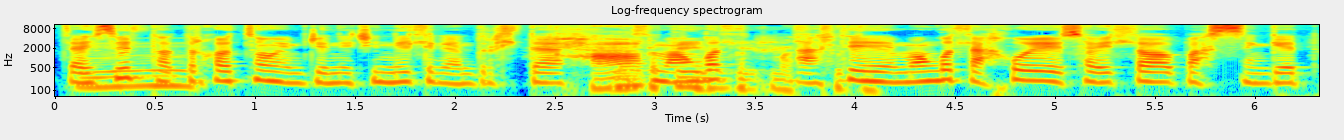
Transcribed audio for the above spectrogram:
За эсвэл тодорхой цөөн хэмжээний чинэлэг амьдралтай Монгол тий Монгол ах үе соёлоо бас ингээд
